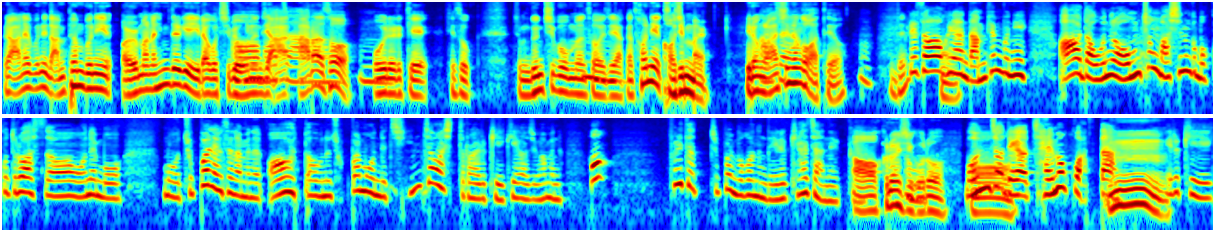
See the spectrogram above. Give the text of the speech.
아내분이 남편분이 얼마나 힘들게 일하고 집에 어, 오는지. 아, 알아서 음. 오히려 이렇게 계속 좀 눈치 보면서 음. 이제 약간 선의의 거짓말 이런 걸 맞아요. 하시는 것 같아요. 음. 근데 그래서 어. 그냥 남편분이 아 나 오늘 엄청 맛있는 거 먹고 들어왔어 오늘 뭐뭐 족발 냄새 나면은 아나 오늘 족발 먹었는데 진짜 맛있더라 이렇게 얘기해가지고 하면 어 프리다 족발 먹었는데 이렇게 하지 않을까 어 그런 식으로 먼저 어. 내가 잘 먹고 왔다 음. 이렇게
